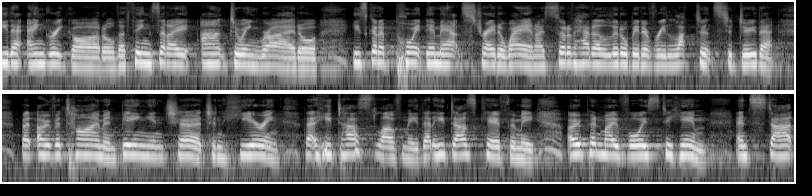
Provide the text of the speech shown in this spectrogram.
be the angry God or the things that I aren't doing right, or He's going to point them out straight away. And I sort of had a little bit of reluctance to do that. But over time and being in church and hearing that He does love me, that He does care for me, open my voice to Him and start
